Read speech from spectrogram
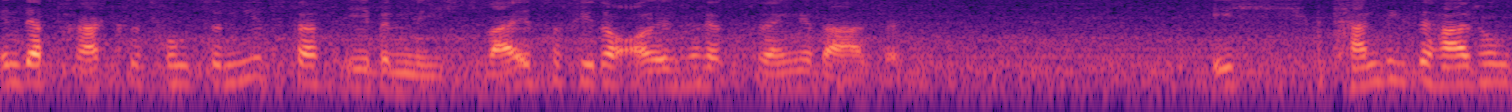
in der Praxis funktioniert das eben nicht, weil so viele äußere Zwänge da sind. Ich kann diese Haltung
